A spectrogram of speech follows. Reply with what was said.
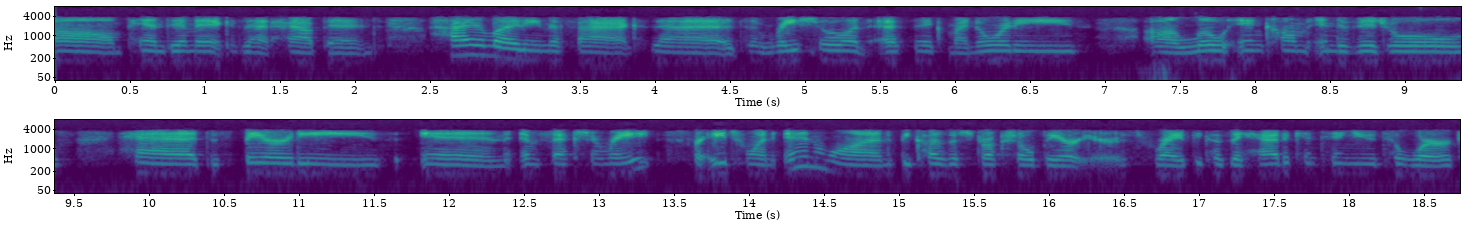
um, pandemic that happened, highlighting the fact that racial and ethnic minorities, uh, low income individuals, had disparities in infection rates for H1N1 because of structural barriers, right? Because they had to continue to work.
